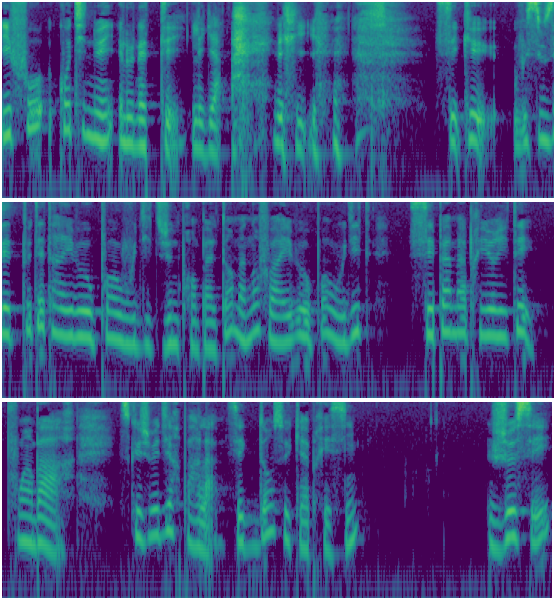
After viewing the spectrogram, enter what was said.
Il faut continuer l'honnêteté, les gars, les filles c'est que vous êtes peut-être arrivé au point où vous dites je ne prends pas le temps, maintenant il faut arriver au point où vous dites c'est pas ma priorité, point barre. Ce que je veux dire par là, c'est que dans ce cas précis, je sais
